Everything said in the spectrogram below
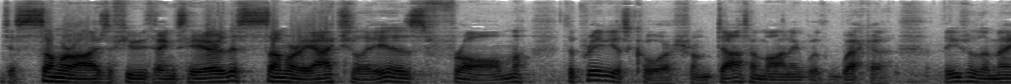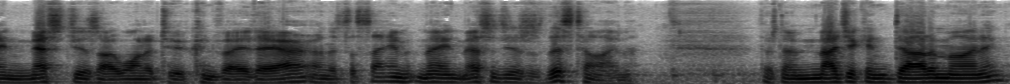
Just summarize a few things here. This summary actually is from the previous course, from data mining with Weka. These are the main messages I wanted to convey there, and it's the same main messages as this time. There's no magic in data mining.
